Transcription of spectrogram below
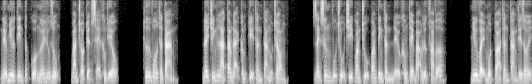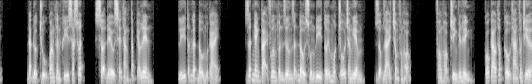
nếu như tin tức của ngươi hữu dụng, ban cho tuyệt sẽ không thiếu. Hư vô thần tàng đây chính là tam đại cấm kỵ thần tàng một trong. Danh sưng vũ trụ chi quang trụ quang tinh thần đều không thể bạo lực phá vỡ. Như vậy một tòa thần tàng thế giới, đạt được trụ quang thần khí sát xuất sợ đều sẽ thẳng tắp kéo lên. Lý tẫn gật đầu một cái. Rất nhanh tại phương thuần dương dẫn đầu xuống đi tới một chỗ trang nghiêm, rộng rãi trong phòng họp. Phòng họp trình viên hình, có cao thấp cầu thang phân chia,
